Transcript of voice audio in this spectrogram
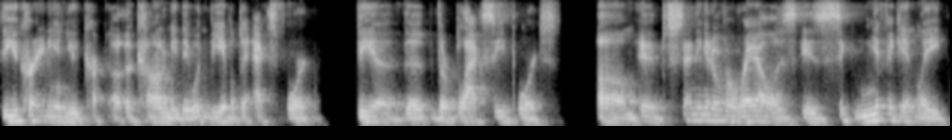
the Ukrainian uh, economy. They wouldn't be able to export via the their Black Sea ports. Um, it, sending it over rail is is significantly,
